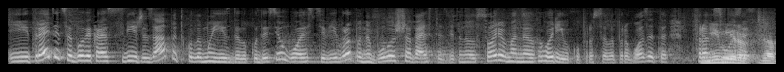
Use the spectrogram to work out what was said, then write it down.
І третє, це був якраз свіжий запит, коли ми їздили кудись у гості. В Європу не було що вести звідти. Ну, сорі, в мене горілку просили привозити французи. Да.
